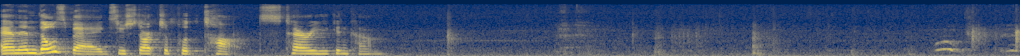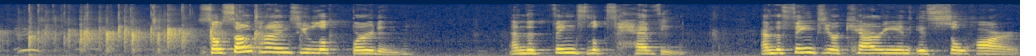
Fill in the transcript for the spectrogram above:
And in those bags, you start to put tots. Terry, you can come. So sometimes you look burdened and the things looks heavy and the things you're carrying is so hard.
